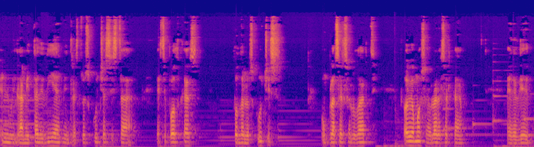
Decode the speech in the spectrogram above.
en la mitad de día mientras tú escuchas esta, este podcast, donde lo escuches. Un placer saludarte. Hoy vamos a hablar acerca eh, de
